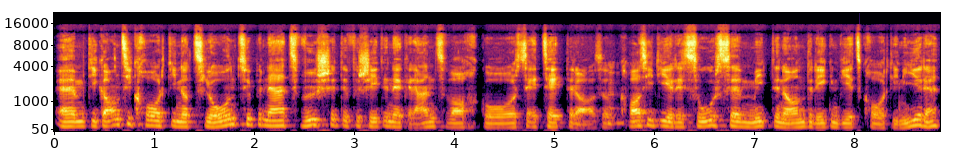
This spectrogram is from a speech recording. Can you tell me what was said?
ähm, die ganze Koordination zu übernehmen zwischen den verschiedenen Grenzwachkorps etc. Also quasi die Ressourcen miteinander irgendwie zu koordinieren.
